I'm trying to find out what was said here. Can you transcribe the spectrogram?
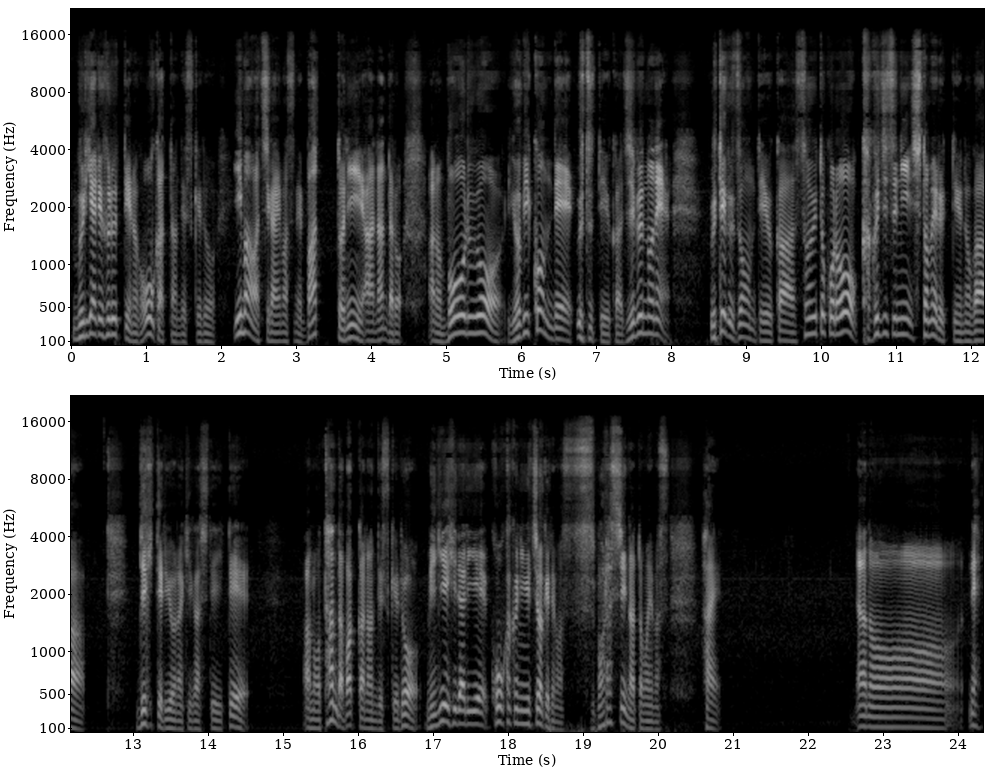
無理やり振るっていうのが多かったんですけど、今は違いますね。バットに、あ、なんだろう、あの、ボールを呼び込んで打つっていうか、自分のね、打てるゾーンっていうか、そういうところを確実に仕留めるっていうのが、できてるような気がしていて、あの、単打ばっかなんですけど、右へ左へ広角に打ち分けてます。素晴らしいなと思います。はい。あのー、ね、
